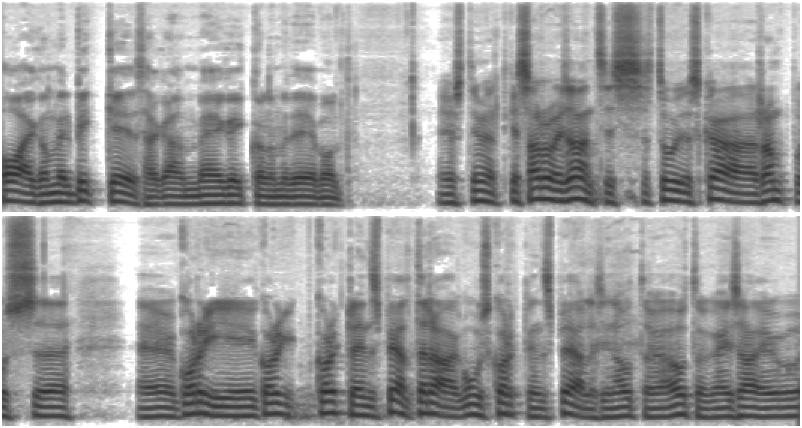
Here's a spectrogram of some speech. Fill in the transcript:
hooaeg on veel pikk ees, aga me kõik oleme teie poolt. just nimelt, kes aru ei saanud, siis stuudios ka šampus äh, Äh, korgi, korg, kork lendas pealt ära, aga uus kork lendas peale, siin autoga, autoga ei saa ju,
